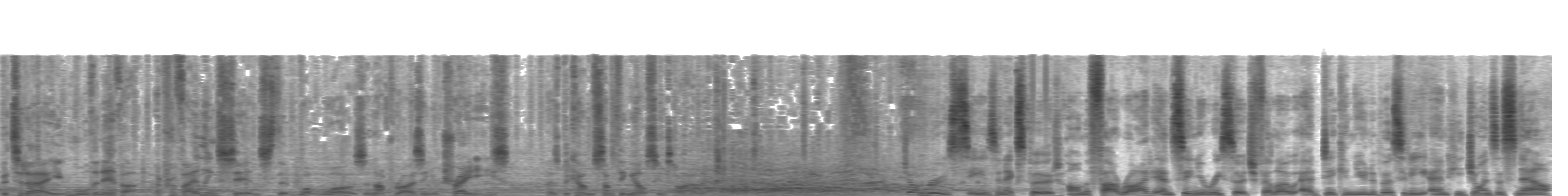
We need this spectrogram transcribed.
But today, more than ever, a prevailing sense that what was an uprising of tradies has become something else entirely. John Roose is an expert on the far right and senior research fellow at Deakin University, and he joins us now.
